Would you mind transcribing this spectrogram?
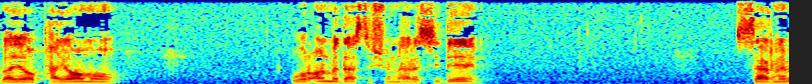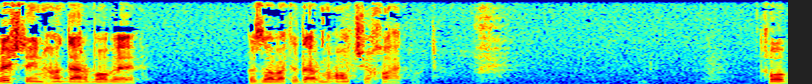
و یا پیام قرآن به دستشون نرسیده سرنوشت اینها در باب قضاوت در معاد چه خواهد بود؟ خب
